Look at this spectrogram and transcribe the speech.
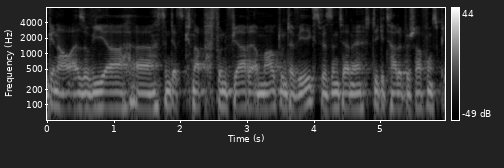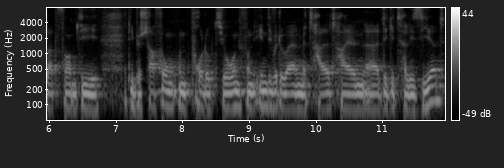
Genau, also wir äh, sind jetzt knapp fünf Jahre am Markt unterwegs. Wir sind ja eine digitale Beschaffungsplattform, die die Beschaffung und Produktion von individuellen Metallteilen äh, digitalisiert.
